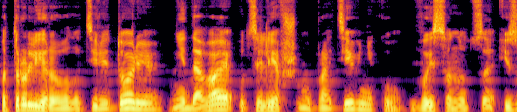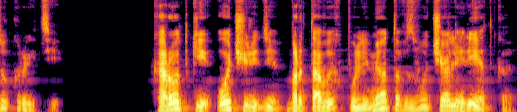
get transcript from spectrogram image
патрулировала территорию, не давая уцелевшему противнику высунуться из укрытий. Короткие очереди бортовых пулеметов звучали редко,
